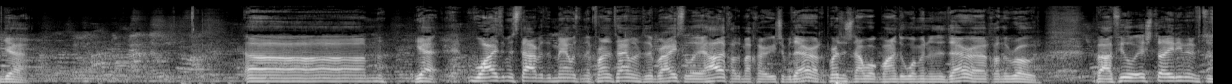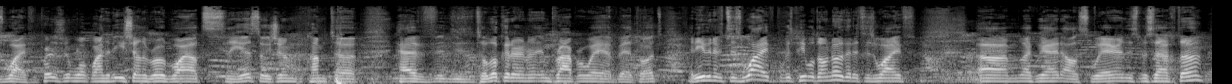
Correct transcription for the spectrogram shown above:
yeah. Um, yeah. Why is it mistaber? The man was in the front of the time to the Braisa. The person should not walk behind the woman in the derech on the road. But even if it's his wife. The person shouldn't walk behind the isha on the road while it's sneer, so he shouldn't come to have to look at her in an improper way, have bad thoughts. And even if it's his wife, because people don't know that it's his wife, um, like we had elsewhere in this Masechta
